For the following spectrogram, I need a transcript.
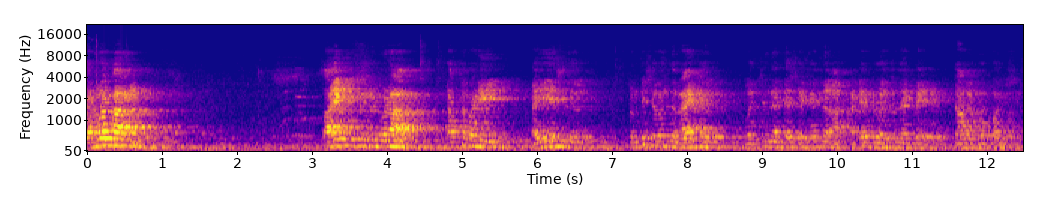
గర్వకారణం. సాయి కూడా కష్టపడి ఐఏఎస్ ట్వంటీ సెవెంత్ ర్యాంక్ వచ్చిందంటే సెకండ్ అటెంప్ట్ వచ్చిందంటే చాలా గొప్ప విషయం.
